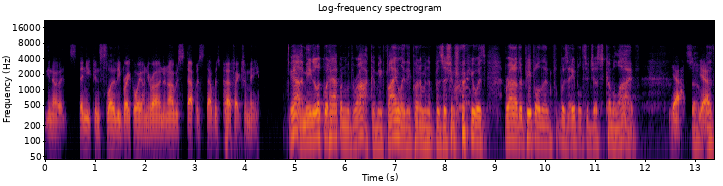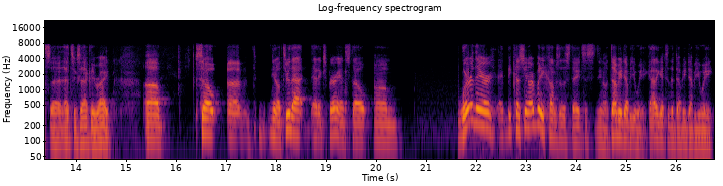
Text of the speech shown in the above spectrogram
you know, it's, then you can slowly break away on your own. And I was, that was, that was perfect for me. Yeah, I mean, look what happened with Rock. I mean, finally they put him in a position where he was around other people and then was able to just come alive. Yeah. So yeah. that's uh, that's exactly right. Uh, so uh, you know, through that that experience, though, um, were there because you know everybody comes to the states. It's you know WWE. Got to get to the WWE.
